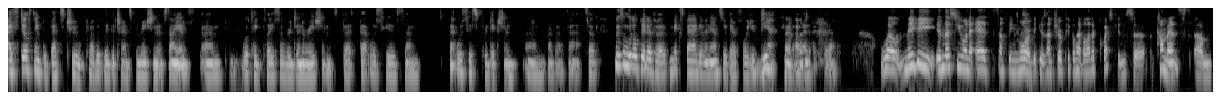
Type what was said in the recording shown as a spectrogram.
I still think that that's true. Probably the transformation of science um, will take place over generations, but that was his um, that was his prediction um, about that. So was a little bit of a mixed bag of an answer there for you, dear. But I'll end it there. Well, maybe unless you want to add something more, because I'm sure people have a lot of questions, uh, comments. Um,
